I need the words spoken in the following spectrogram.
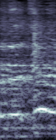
Seventeen.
